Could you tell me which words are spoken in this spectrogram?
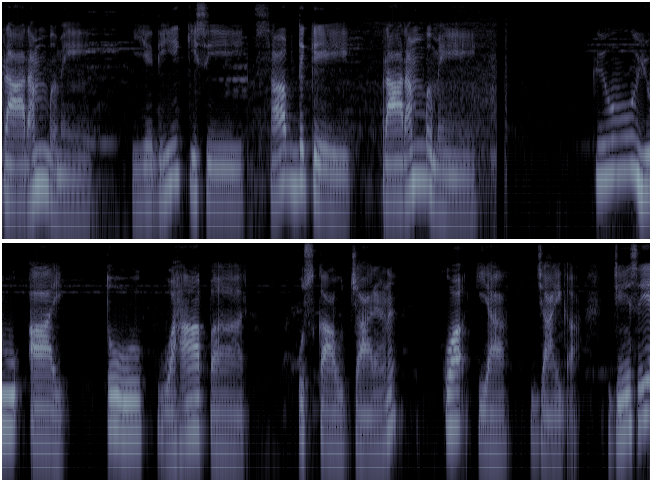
प्रारंभ में, यदि किसी शब्द के प्रारंभ में क्यू यू आए तो वहाँ पर उसका उच्चारण क्व किया जाएगा। जैसे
